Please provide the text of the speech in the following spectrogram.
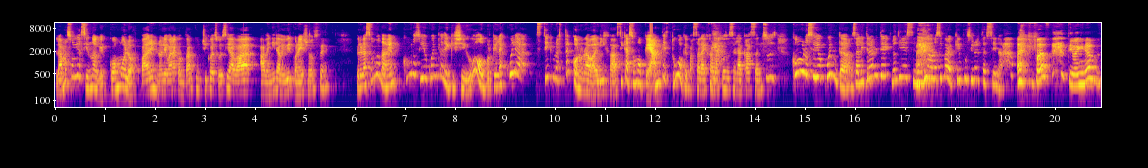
La más obvia siendo que como los padres no le van a contar que un chico de Suecia va a venir a vivir con ellos. Pero la segunda también, ¿cómo no se dio cuenta de que llegó? Porque en la escuela Stick no está con una valija, así que asumo que antes tuvo que pasar a dejar las cosas en la casa. Entonces, ¿cómo no se dio cuenta? O sea, literalmente no tiene sentido, no sé para qué pusieron esta escena. Además, ¿te imaginas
